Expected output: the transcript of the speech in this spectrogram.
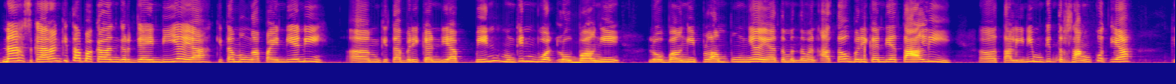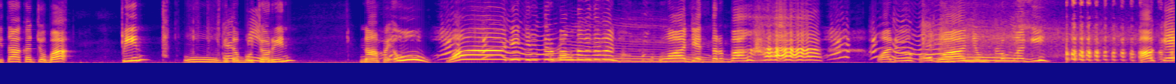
Nah, sekarang kita bakalan ngerjain dia ya. Kita mau ngapain dia nih? Em, kita berikan dia pin, mungkin buat lobangi, lobangi pelampungnya ya teman-teman. Atau berikan dia tali. Eh, tali ini mungkin tersangkut ya. Kita akan coba pin. Uh, kita Pin. bocorin. Nah, apa? Uh, wah, dia jadi terbang teman-teman. Wah, jet terbang. Waduh, wah nyemplung lagi. Oke,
